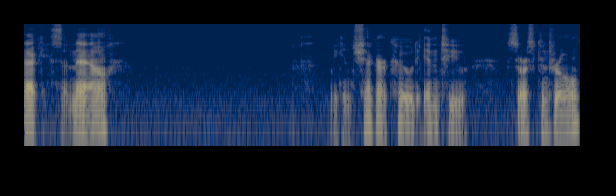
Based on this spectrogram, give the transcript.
Okay, so now we can check our code into source control.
